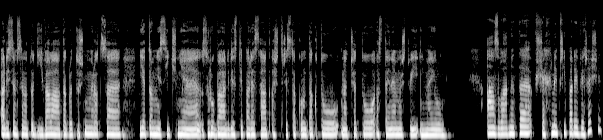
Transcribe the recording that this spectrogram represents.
A když jsem se na to dívala, tak v letošním roce je to měsíčně zhruba 250 až 300 kontaktů na chatu a stejné množství e-mailů. A zvládnete všechny případy vyřešit?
